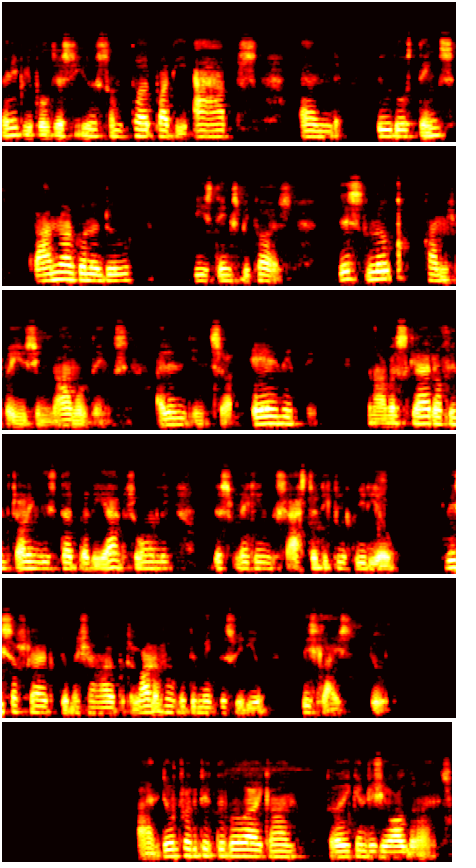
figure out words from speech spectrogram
many people just use some third-party apps and do those things But I'm not gonna do these things because this look comes by using normal things. I didn't install anything. And I was scared of installing these third-party apps, so only just making this aesthetic look video. Please subscribe to my channel. I put a lot of effort to make this video. Please guys, do it. And don't forget to hit the bell icon so you can receive all the ones.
